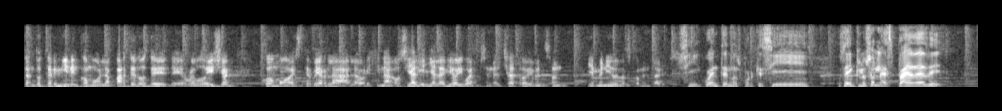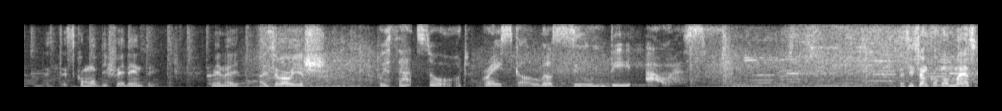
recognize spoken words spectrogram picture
tanto terminen como la parte 2 de, Revelation, como este, ver la, la, original. O si alguien ya la vio, igual pues en el chat obviamente son bienvenidos los comentarios. Sí, cuéntenos, porque sí, o sea, incluso la espada de... Es como diferente. Bien, ahí, ahí se va a oír. With that sword, Grayskull will soon be ours. Así son como más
